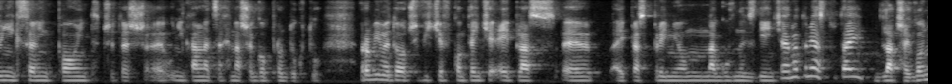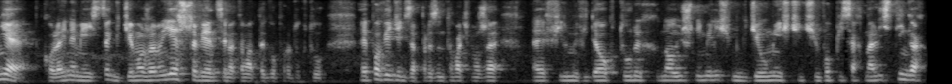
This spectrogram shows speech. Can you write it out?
Unique Selling Point, czy też e, unikalne cechy naszego produktu. Robimy to oczywiście w kontencie A, e, A Premium na głównych zdjęciach, natomiast tutaj dlaczego nie? Kolejne miejsce, gdzie możemy jeszcze więcej na temat tego produktu e, powiedzieć, zaprezentować może filmy, wideo, których no już nie mieliśmy gdzie umieścić w opisach na listingach,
